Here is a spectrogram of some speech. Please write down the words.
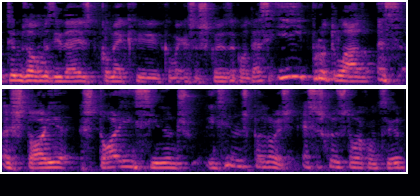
temos algumas ideias de como é que, como é que estas coisas acontecem e, por outro lado, a, a história, a história ensina-nos ensina padrões. Estas coisas estão a acontecer,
